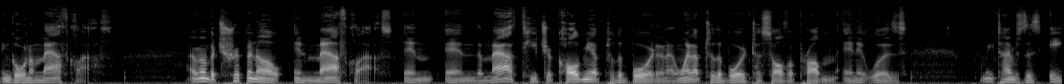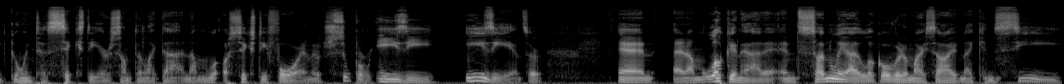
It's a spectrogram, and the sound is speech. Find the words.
and going to math class. I remember tripping out in math class and and the math teacher called me up to the board and I went up to the board to solve a problem and it was how many times does 8 go into 60 or something like that and I'm or 64 and it's super easy easy answer and and I'm looking at it and suddenly I look over to my side and I can see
